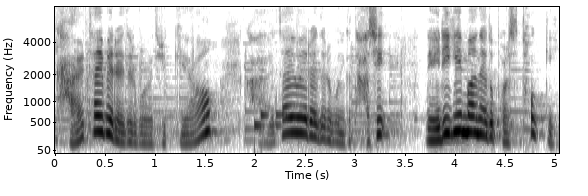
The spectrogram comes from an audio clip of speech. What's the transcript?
가을 타입의 레드를 보여드릴게요. 가을 타입의 레드를 보니까 다시 내리기만 해도 벌써 턱이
